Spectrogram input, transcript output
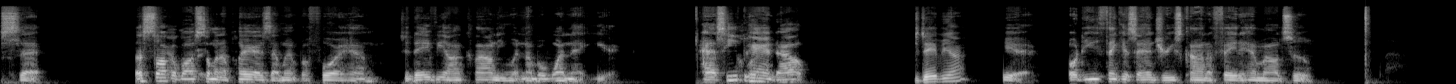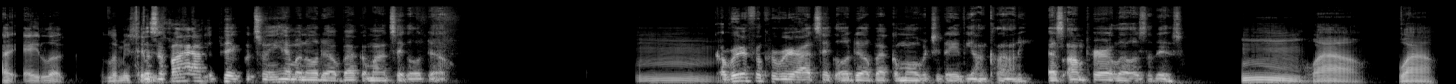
Set. Let's talk about great. some of the players that went before him. Jadeveon Clowney went number one that year. Has he panned out? Jadeveon? Yeah. Or do you think his injuries kind of faded him out too? Hey, hey, look, let me say Because if I have to pick between him and Odell Beckham, I'd take Odell. Mm, Career for career, I'd take Odell Beckham over Jadeveon Clowney. As unparalleled as it is. mm, wow. Wow.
